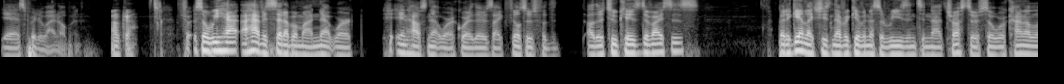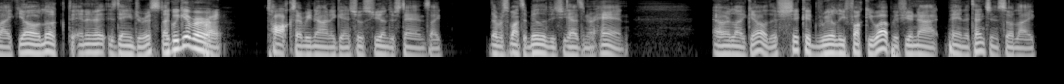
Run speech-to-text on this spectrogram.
Yeah, it's pretty wide open. Okay. So we have I have it set up on my network, in-house network, where there's like filters for the other two kids' devices. But again, like she's never given us a reason to not trust her, so we're kind of like, "Yo, look, the internet is dangerous." Like we give her Right. talks every now and again, so she understands like the responsibility she has in her hand. And we're like, "Yo, this shit could really fuck you up if you're not paying attention." So like,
